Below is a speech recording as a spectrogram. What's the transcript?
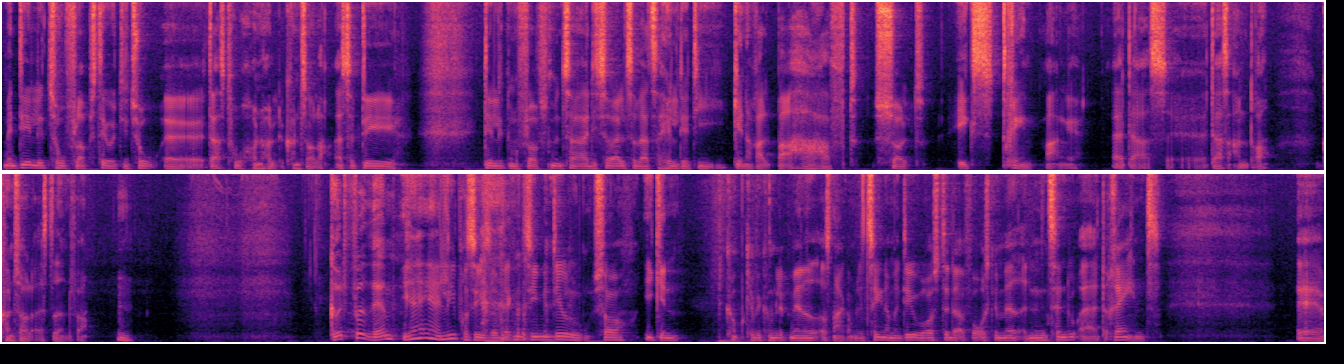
Men det er lidt to flops, det var de to, øh, deres to håndholdte konsoller. Altså det, det er lidt nogle flops, men så har de så altid været så heldige, at de generelt bare har haft solgt ekstremt mange af deres, øh, deres andre konsoller i stedet for. Good for them. Ja, ja, lige præcis. Og hvad kan man sige, men det er jo så igen, kom, kan vi komme lidt mere ned og snakke om lidt senere, men det er jo også det der forskel med, at Nintendo er et rent øh,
